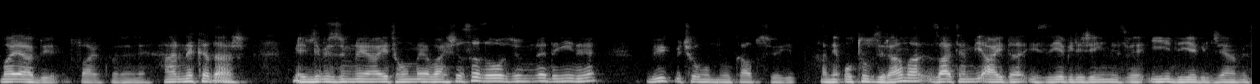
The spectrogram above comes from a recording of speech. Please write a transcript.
bayağı bir fark var. Hani her ne kadar belli bir zümreye ait olmaya başlasa da o zümre de yine büyük bir çoğunluğu kapsıyor gibi. Hani 30 lira ama zaten bir ayda izleyebileceğiniz ve iyi diyebileceğimiz,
